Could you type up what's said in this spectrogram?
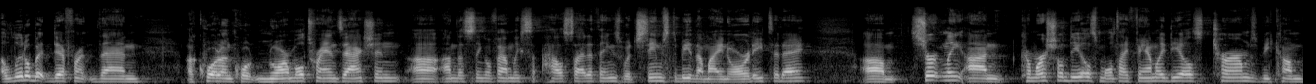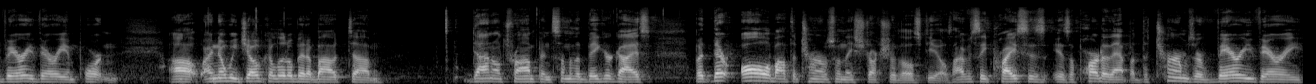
a little bit different than a quote unquote normal transaction uh, on the single family house side of things, which seems to be the minority today. Um, certainly on commercial deals, multifamily deals, terms become very, very important. Uh, I know we joke a little bit about um, Donald Trump and some of the bigger guys, but they're all about the terms when they structure those deals. Obviously, price is, is a part of that, but the terms are very, very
